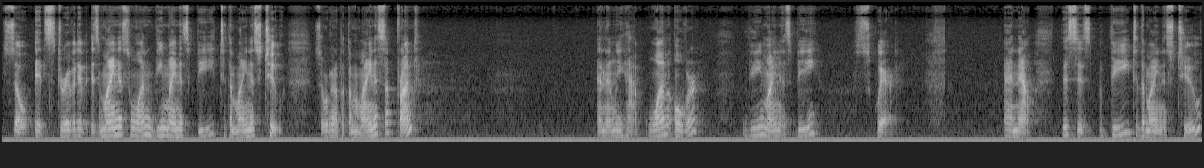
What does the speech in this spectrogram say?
So its derivative is minus 1 V minus B to the minus 2. So we're going to put the minus up front and then we have 1 over v minus b squared. And now, this is v to the minus 2,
